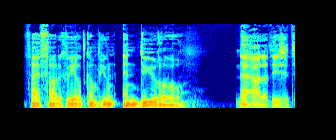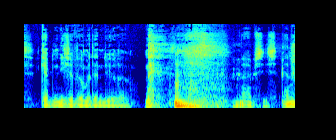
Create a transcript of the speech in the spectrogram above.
vijfvoudig wereldkampioen enduro. Nou, dat is het. Ik heb niet zoveel met enduro. Nee, precies. En,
